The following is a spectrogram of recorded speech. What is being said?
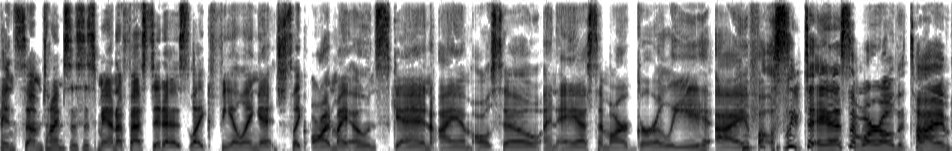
and sometimes this is manifested as like feeling it just like on my own skin. I am also an ASMR girly. I fall asleep to ASMR all the time.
